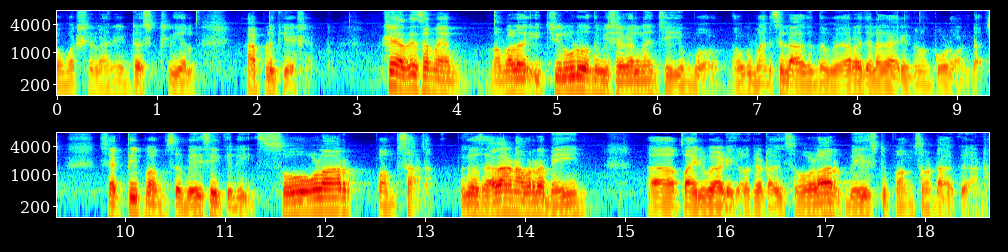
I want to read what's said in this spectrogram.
commercial and industrial application പക്ഷേ അതേസമയം നമ്മൾ ഇച്ചിരൂടെ ഒന്ന് വിശകലനം ചെയ്യുമ്പോൾ നമുക്ക് മനസ്സിലാകുന്ന വേറെ ചില കാര്യങ്ങളും കൂടെ ഉണ്ട്. ശക്തി പമ്പ്സ് ബേസിക്കലി സോളാർ പമ്പ്സാണ് ബിക്കോസ് അതാണ് അവരുടെ മെയിൻ പരിപാടികൾ കേട്ടോ. ഈ സോളാർ ബേസ്ഡ് പമ്പ്സ് ഉണ്ടാക്കുകയാണ്.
